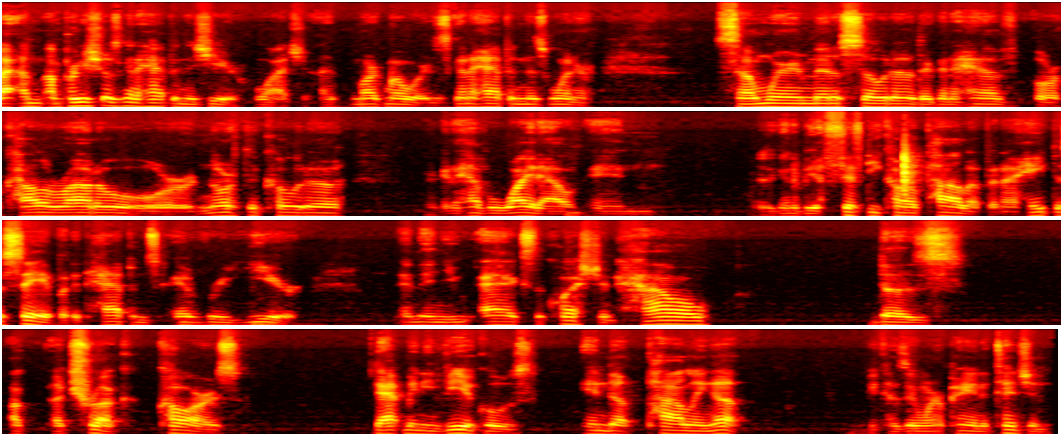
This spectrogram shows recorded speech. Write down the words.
I'm, I'm pretty sure it's going to happen this year. Watch, I, mark my words, it's going to happen this winter. Somewhere in Minnesota, they're going to have, or Colorado or North Dakota, they're going to have a whiteout, and There's going to be a 50 car pileup. And I hate to say it, but it happens every year. And then you ask the question how does a, a truck, cars, that many vehicles end up piling up because they weren't paying attention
